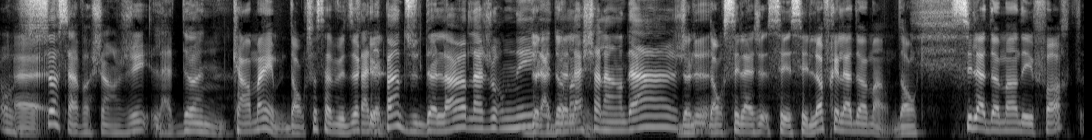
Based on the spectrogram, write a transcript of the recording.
Oh, euh, ça, ça va changer la donne. quand même, donc ça, ça veut dire Ça que... dépend du, de l'heure de la journée, De l'achalandage. De- de- Donc, c'est l'offre et la demande. Donc, si la demande est forte,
